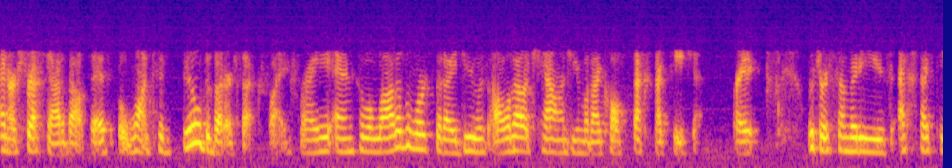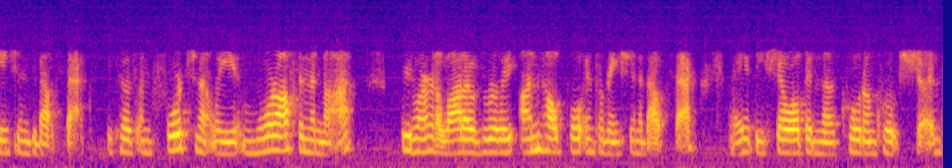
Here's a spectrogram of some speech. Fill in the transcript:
and are stressed out about this, but want to build a better sex life, right? And so a lot of the work that I do is all about challenging what I call sex expectations, right? Which are somebody's expectations about sex. Because unfortunately, more often than not, we learn a lot of really unhelpful information about sex, right? These show up in the quote unquote shoulds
